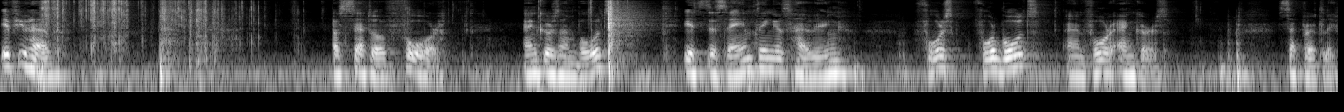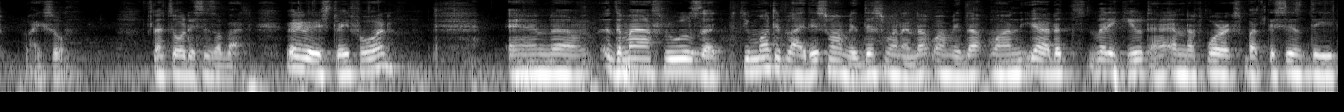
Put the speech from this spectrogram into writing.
if you have a set of four anchors and bolts, it's the same thing as having four, four bolts and four anchors separately, like so. That's all this is about. Very, very straightforward. And um, the math rules that you multiply this one with this one and that one with that one. Yeah, that's very cute and, and that works, but this is the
